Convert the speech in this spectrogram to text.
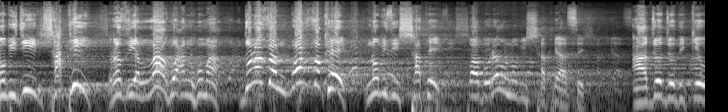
নবীজির সাথী রাজিয়াল্লাহ আনহুমা, দুজন বরজখে নবীজির সাথে, কবরেও নবীর সাথে আছে। আজও যদি কেউ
